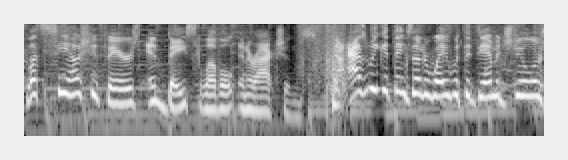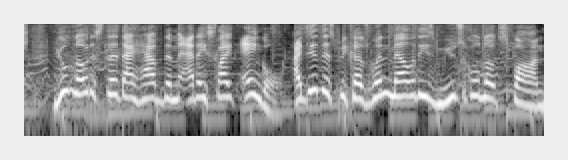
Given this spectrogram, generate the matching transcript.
let's see how she fares in base level interactions. Now as we get things underway with the damage dealers, you'll notice that I have them at a slight angle angle. I did this because when Melodie's musical notes spawn,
